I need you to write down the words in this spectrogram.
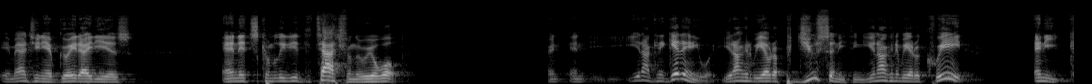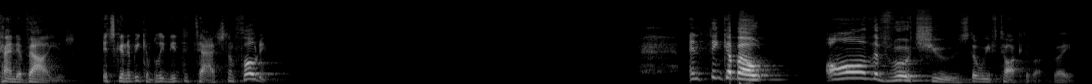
imagine you have great ideas and it's completely detached from the real world. And, and you're not going to get anywhere. You're not going to be able to produce anything. You're not going to be able to create any kind of values. It's going to be completely detached and floating. And think about all the virtues that we've talked about, right?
